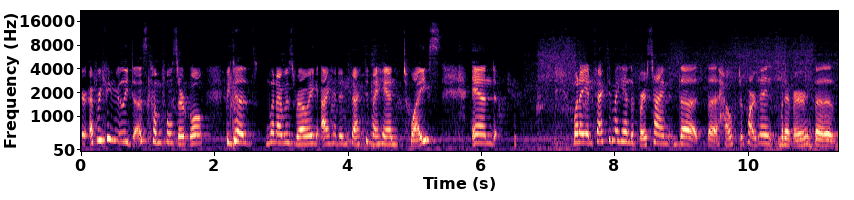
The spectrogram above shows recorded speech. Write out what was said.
Or everything really does come full circle because when I was rowing, I had infected my hand twice. And when I infected my hand the first time, the, the health department, whatever, the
